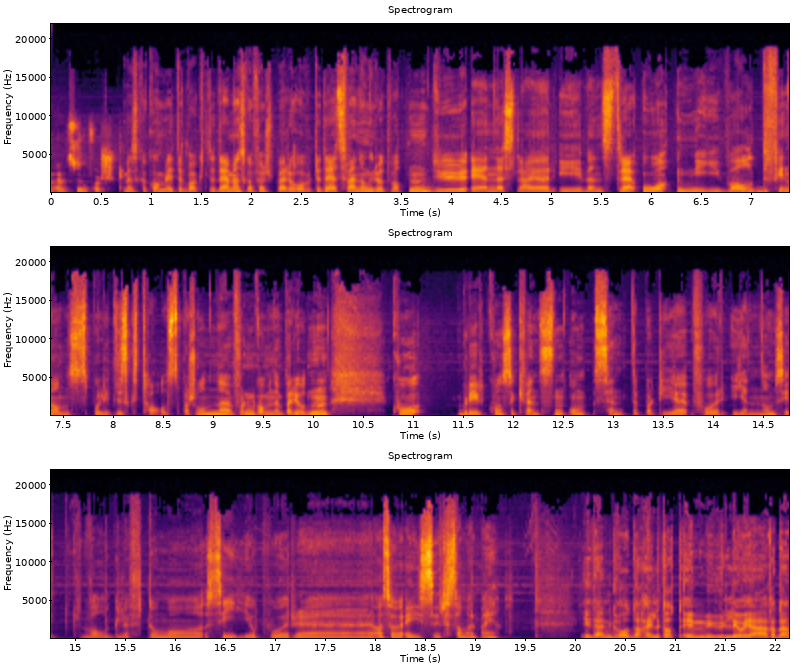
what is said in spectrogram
hensyn først. Vi skal komme litt tilbake til det, men skal først bare over til det. Sveinung Rotevatn, du er nestleder i Venstre og nyvalgt finanspolitisk talsperson for den kommende perioden. Hvor blir konsekvensen om Senterpartiet får gjennom sitt valgløfte om å si opp vår, eh, altså ACER-samarbeidet? I den grad det hele tatt er mulig å gjøre det,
